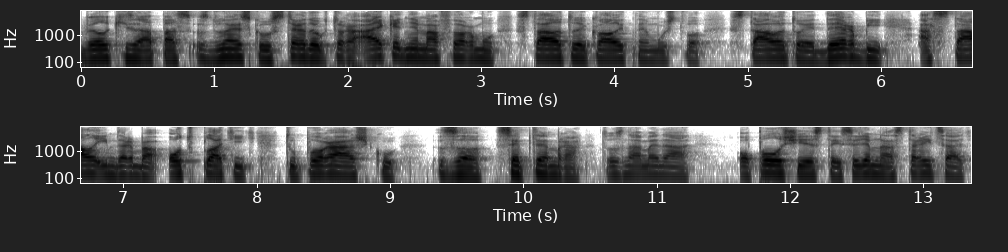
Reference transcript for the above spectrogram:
veľký zápas s Dunajskou stredou, ktorá aj keď nemá formu, stále to je kvalitné mužstvo, stále to je derby a stále im treba odplatiť tú porážku z septembra. To znamená o pol šiestej, 17.30.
